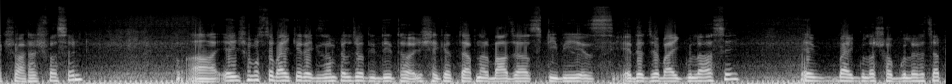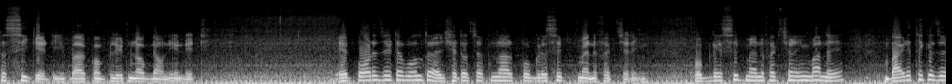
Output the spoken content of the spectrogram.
একশো আঠাশ পার্সেন্ট এই সমস্ত বাইকের এক্সাম্পল যদি দিতে হয়, সেক্ষেত্রে আপনার বাজাজ টিভিএস এদের যে বাইকগুলো আছে এই বাইকগুলো সবগুলো হচ্ছে আপনার সিকেডি বা কমপ্লিট নকডাউন ইউনিট এরপরে যেটা বলতে হয়, সেটা হচ্ছে আপনার প্রোগ্রেসিভ ম্যানুফ্যাকচারিং প্রোগ্রেসিভ ম্যানুফ্যাকচারিং মানে বাইরে থেকে যে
